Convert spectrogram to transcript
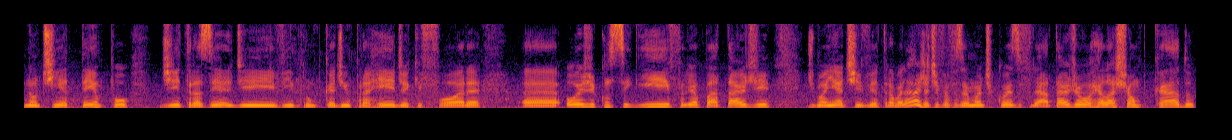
não tinha tempo de trazer, de vir para um bocadinho para a rede aqui fora. Uh, hoje consegui, falei, opa, à tarde, de manhã tive a trabalhar, já tive a fazer um monte de coisa, falei, à tarde eu vou relaxar um bocado,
